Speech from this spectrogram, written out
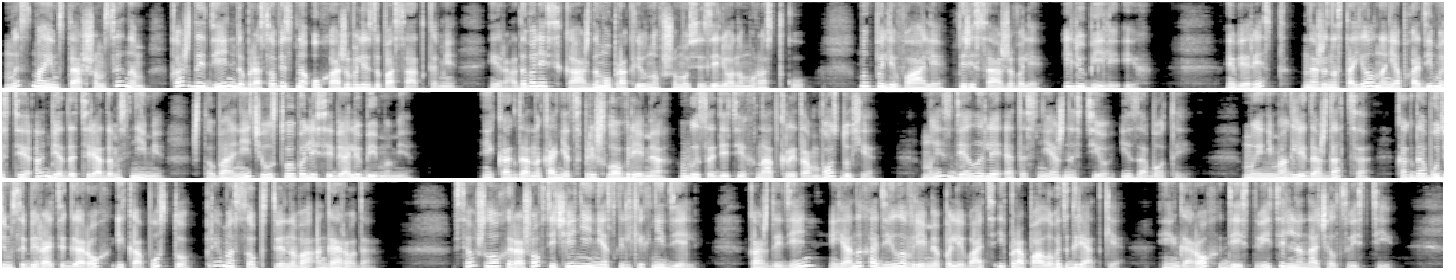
Мы с моим старшим сыном каждый день добросовестно ухаживали за посадками и радовались каждому проклюнувшемуся зеленому ростку. Мы поливали, пересаживали и любили их. Эверест даже настоял на необходимости обедать рядом с ними, чтобы они чувствовали себя любимыми. И когда, наконец, пришло время высадить их на открытом воздухе, мы сделали это с нежностью и заботой. Мы не могли дождаться, когда будем собирать горох и капусту прямо с собственного огорода. Все шло хорошо в течение нескольких недель. Каждый день я находила время поливать и пропалывать грядки, и горох действительно начал цвести.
